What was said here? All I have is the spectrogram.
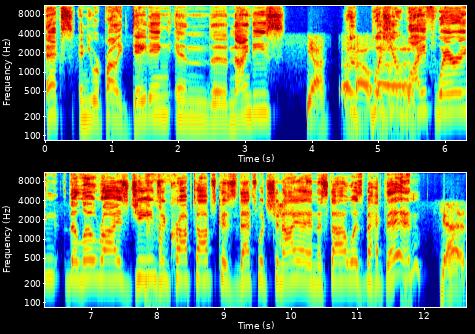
ex and you were probably dating in the '90s. Yeah, So about was your uh, wife wearing the low rise jeans and crop tops? Because that's what Shania and the style was back then. Yes,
